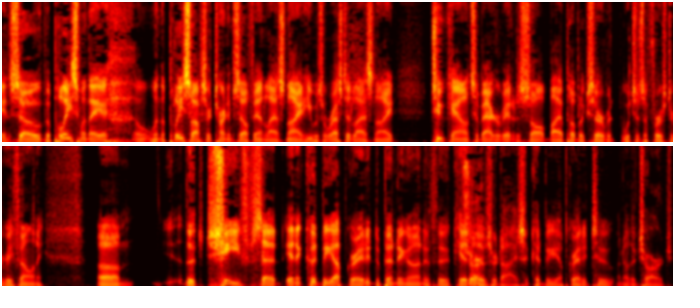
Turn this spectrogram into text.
And so the police, when they, when the police officer turned himself in last night, he was arrested last night. Two counts of aggravated assault by a public servant, which is a first degree felony. Um, the chief said, and it could be upgraded depending on if the kid Sure. lives or dies. It could be upgraded to another charge.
